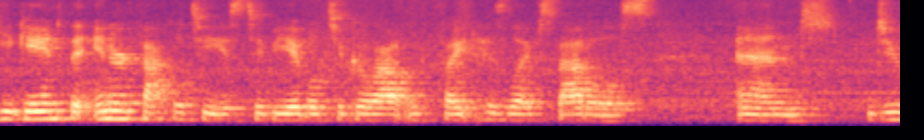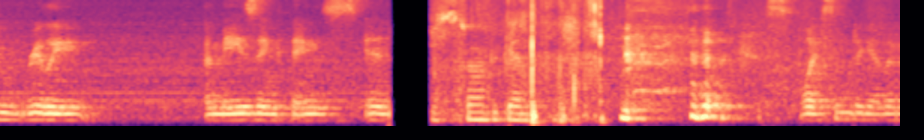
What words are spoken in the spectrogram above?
he gained the inner faculties to be able to go out and fight his life's battles and do really amazing things in Start again. splice them together.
